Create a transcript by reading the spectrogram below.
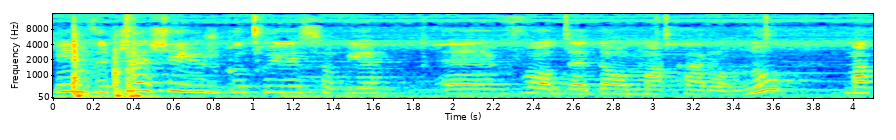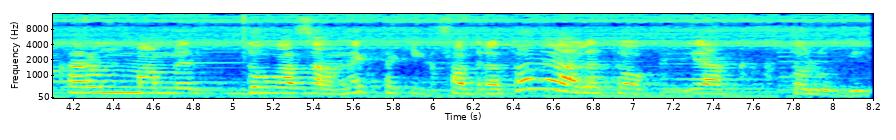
W międzyczasie już gotuję sobie e, wodę do makaronu. Makaron mamy do łazanek, taki kwadratowy, ale to jak kto lubi.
